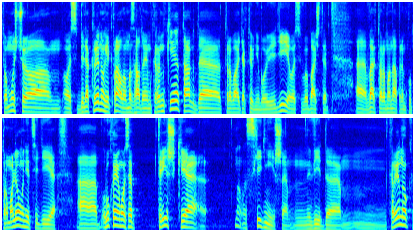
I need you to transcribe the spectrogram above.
Тому що ось біля кринок, як правило, ми згадуємо кринки, так, де тривають активні бойові дії. Ось ви бачите е, векторами напрямку промальовані ці дії. Е, Рухаємося трішки ну, східніше від е, кринок.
